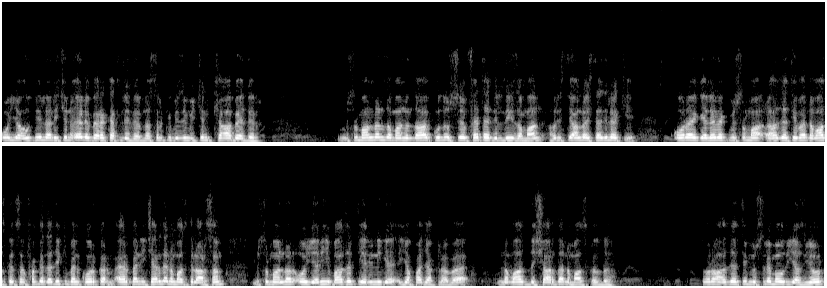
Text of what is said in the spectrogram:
O Yahudiler için öyle bereketlidir. Nasıl ki bizim için Kabe'dir. Müslümanların zamanında Kudüs fethedildiği zaman Hristiyanlar istediler ki oraya gelerek Müslüman Hazreti Ömer namaz kılsın. Fakat dedi ki ben korkarım. Eğer ben içeride namaz kılarsam Müslümanlar o yeri ibadet yerini yapacaklar ve namaz dışarıda namaz kıldı. Sonra Hazreti Müslim yazıyor.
